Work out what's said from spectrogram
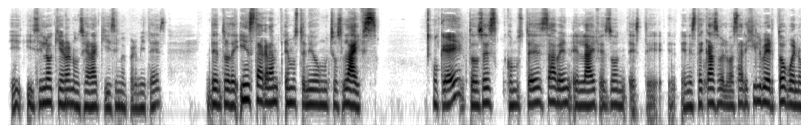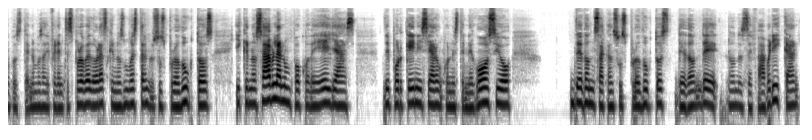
y, y sí lo quiero anunciar aquí, si me permites, dentro de Instagram hemos tenido muchos lives Ok. Entonces, como ustedes saben, el live es donde, este, en este caso, el Bazar y Gilberto, bueno, pues tenemos a diferentes proveedoras que nos muestran sus productos y que nos hablan un poco de ellas, de por qué iniciaron con este negocio, de dónde sacan sus productos, de dónde, dónde se fabrican.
